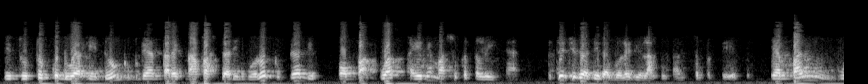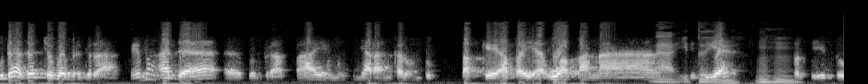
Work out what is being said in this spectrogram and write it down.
ditutup kedua hidung, kemudian tarik nafas dari mulut, kemudian dipompa kuat, akhirnya masuk ke telinga. Itu juga tidak boleh dilakukan seperti itu. Yang paling mudah adalah coba bergerak. Memang ada e, beberapa yang menyarankan untuk pakai apa ya uap panas, nah, itu gitu ya, ya. Mm-hmm. seperti itu.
